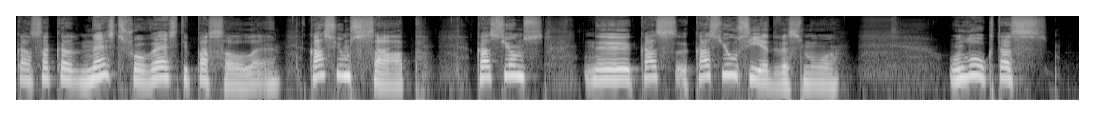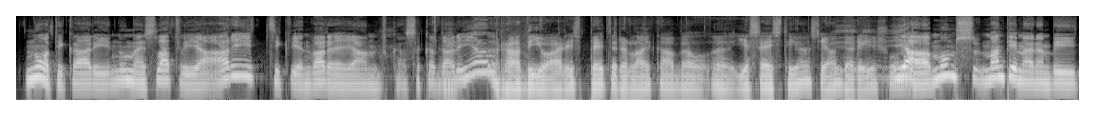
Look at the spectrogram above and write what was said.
kā saka, nest šo vēsti pasaulē, kas jums sāp, kas jums, e, kas, kas jūs iedvesmo. Un lūk, tas notika arī, nu mēs Latvijā arī, cik vien varējām, kā saka, darījām. Radio arī Pētera laikā vēl uh, iesaistījās, jā, darīja šo. Jā, mums, man piemēram bija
